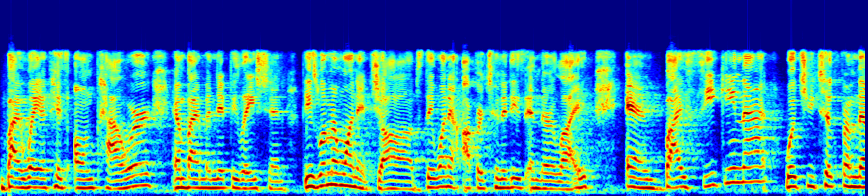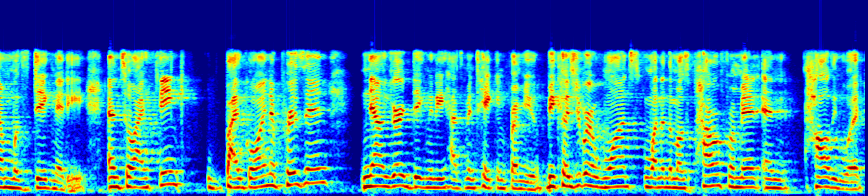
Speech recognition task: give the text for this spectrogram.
by way of his own power and by manipulation. These women wanted jobs, they wanted opportunities in their life, and by seeking that, what you took from them was dignity. And so I think by going to prison, now your dignity has been taken from you because you were once one of the most powerful men in Hollywood,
